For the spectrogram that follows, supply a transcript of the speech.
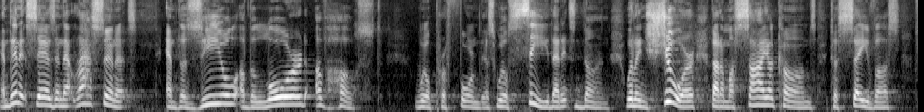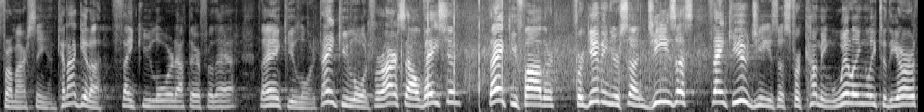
And then it says in that last sentence, and the zeal of the Lord of hosts will perform this. We'll see that it's done. We'll ensure that a Messiah comes to save us from our sin. Can I get a thank you, Lord, out there for that? Thank you, Lord. Thank you, Lord, for our salvation. Thank you, Father, for giving your Son Jesus. Thank you, Jesus, for coming willingly to the earth,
